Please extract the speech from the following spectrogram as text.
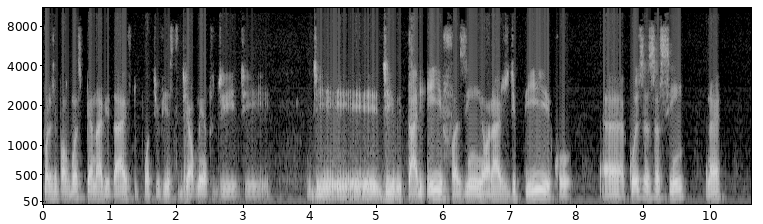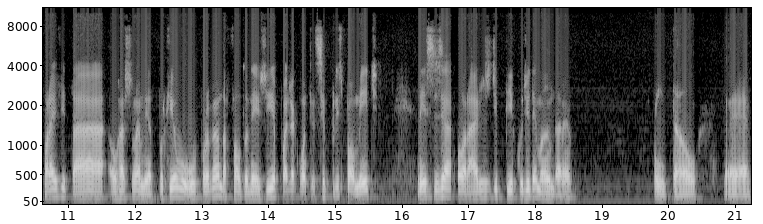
por exemplo, algumas penalidades do ponto de vista de aumento de, de de, de tarifas em horários de pico, uh, coisas assim, né, para evitar o racionamento. Porque o, o, problema da falta de energia pode acontecer principalmente nesses horários de pico de demanda, né? Então, é,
